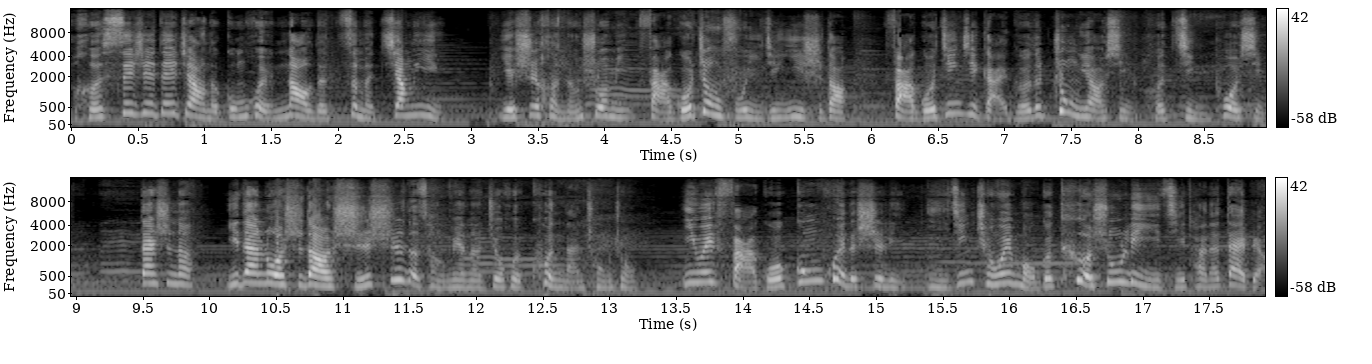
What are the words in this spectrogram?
和 CJD 这样的工会闹得这么僵硬。也是很能说明法国政府已经意识到法国经济改革的重要性和紧迫性，但是呢，一旦落实到实施的层面呢，就会困难重重。因为法国工会的势力已经成为某个特殊利益集团的代表，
